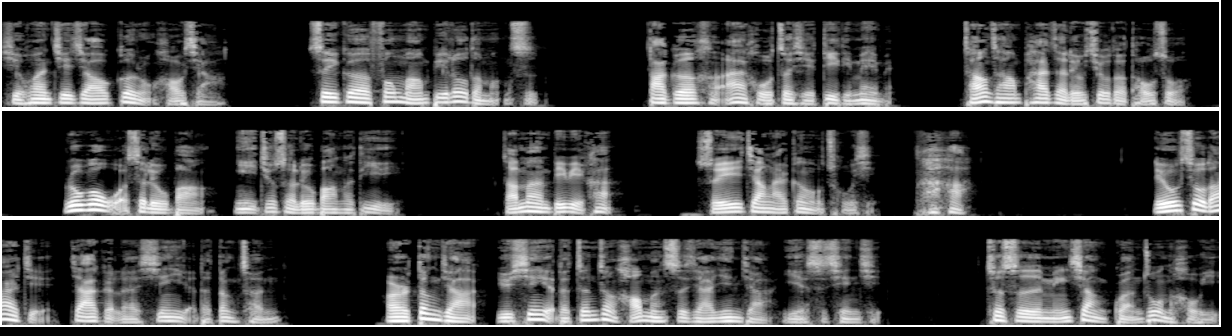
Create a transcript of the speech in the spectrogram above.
喜欢结交各种豪侠，是一个锋芒毕露的猛士。大哥很爱护这些弟弟妹妹，常常拍着刘秀的头说：“如果我是刘邦，你就是刘邦的弟弟，咱们比比看，谁将来更有出息。”哈哈。刘秀的二姐嫁给了新野的邓晨，而邓家与新野的真正豪门世家殷家也是亲戚，这是名相管仲的后裔，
